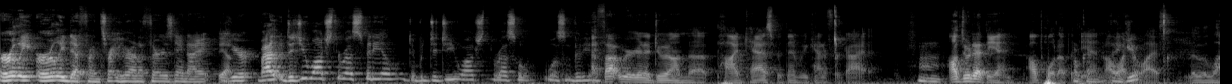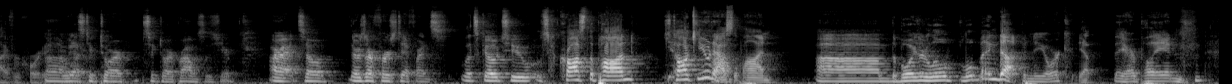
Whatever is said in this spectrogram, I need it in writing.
Early, early difference right here on a Thursday night. Yeah. You're, by, did you watch the Russ video? Did, did you watch the Russell Wilson video? I thought we were going to do it on the podcast, but then we kind of forgot. I'll do it at the end. I'll pull it up at Okay, the end. I'll watch you. it live. The live recording. Uh, we gotta stick to our stick to our promises here. All right, so there's our first difference. Let's go to let's cross the pond. Let's talk you now. Across the pond. Um, the boys are a little little banged up in New York. Yep. They are playing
